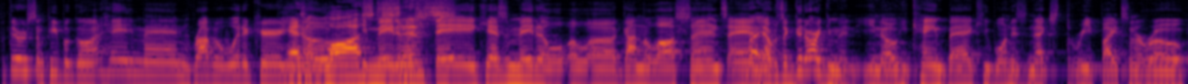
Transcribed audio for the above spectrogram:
But there were some people going, "Hey, man, Robert Whittaker, you Hasn't know, lost he made a mistake. He hasn't made a, a uh, gotten a loss since." And Right. that was a good argument. You know, he came back. He won his next three fights in a row.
